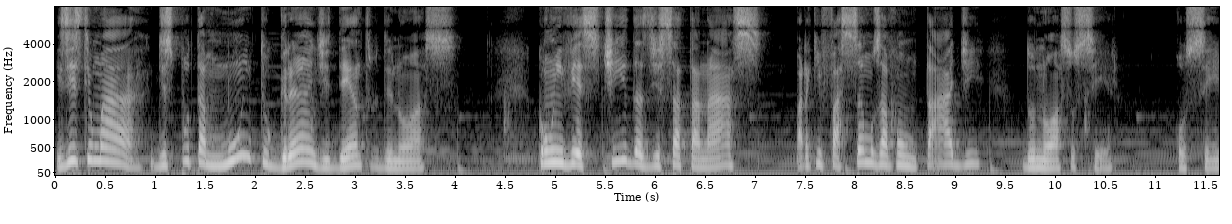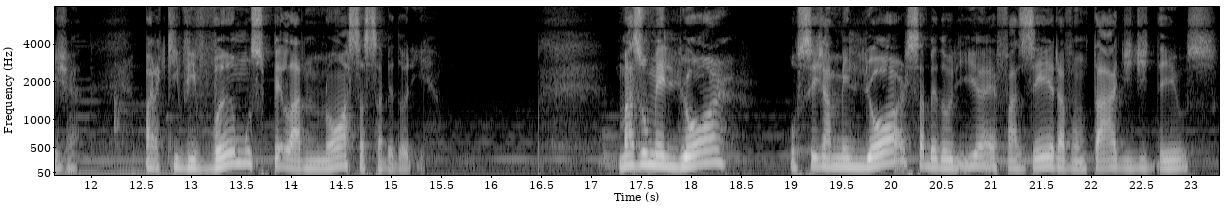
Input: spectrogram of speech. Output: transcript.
existe uma disputa muito grande dentro de nós, com investidas de Satanás para que façamos a vontade do nosso ser, ou seja, para que vivamos pela nossa sabedoria. Mas o melhor, ou seja, a melhor sabedoria é fazer a vontade de Deus,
